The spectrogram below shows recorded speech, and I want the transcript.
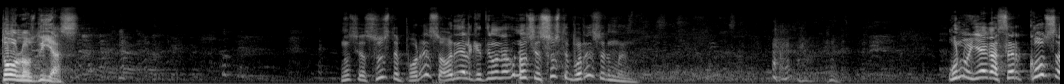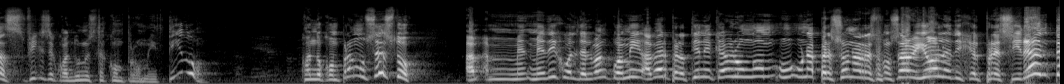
todos los días. No se asuste por eso. Ahora dígale que tiene una. No se asuste por eso, hermano. Uno llega a hacer cosas, fíjese, cuando uno está comprometido. Cuando compramos esto, me, dijo el del banco a mí, a ver, pero tiene que haber un hom- una persona responsable. Yo le dije, el presidente,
